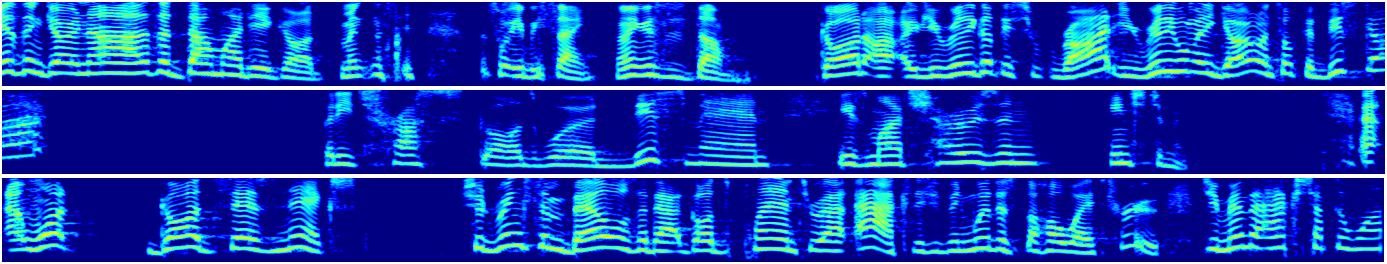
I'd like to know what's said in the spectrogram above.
He doesn't go, nah, that's a dumb idea, God. I mean, that's what you'd be saying. I think this is dumb. God, have you really got this right? You really want me to go and talk to this guy? But he trusts God's word. This man is my chosen instrument. And, and what God says next should ring some bells about God's plan throughout Acts if you've been with us the whole way through. Do you remember Acts chapter 1?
